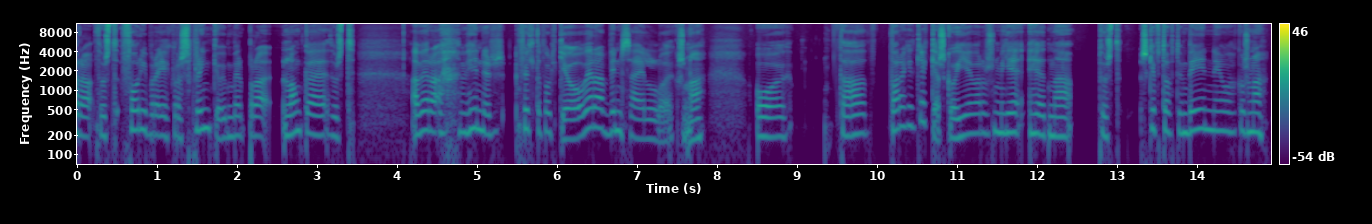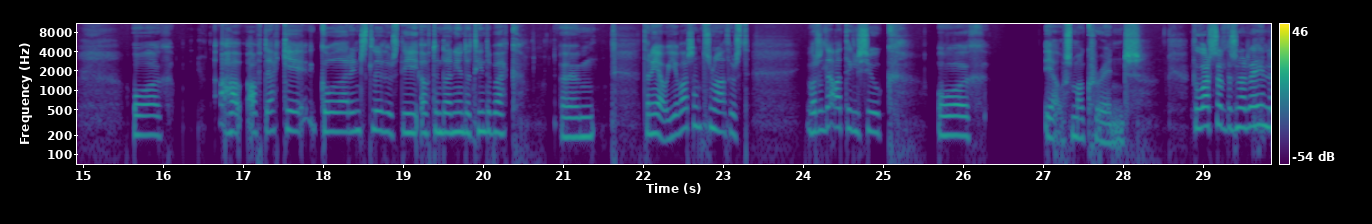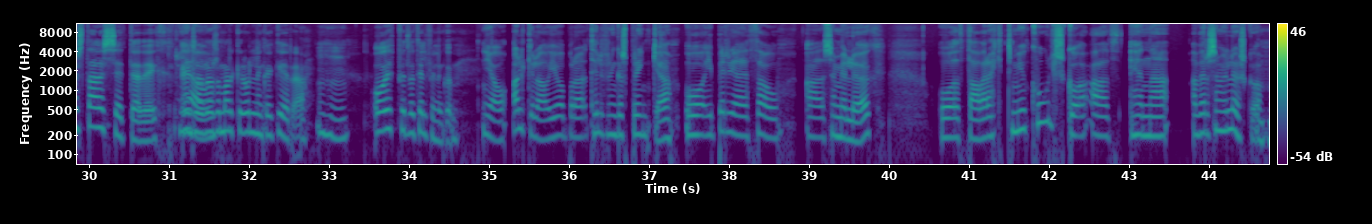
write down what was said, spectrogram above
bara, þú veist, fór ég bara í eitthvað sprengju og mér bara langaði, þú veist að vera vinnur fullt af fólki og vera vinsæl og eitthvað svona og það var ekkert geggja sko, ég var svo mikið hérna, veist, skipta oft um vini og eitthvað svona og átti ekki góða reynslu, þú veist, í 8. 9. 10. bekk um, þannig já, ég var samt svona, þú veist ég var svolítið aðteglisjúk og já, smá cringe þú varst svolítið svona að reyna að staðsetja þig eins og Já. rosa margir úrlinga gera. mhm og uppfylla tilfinningum. Já, algjörlega og ég var bara tilfinning að sprengja og ég byrjaði þá að semja lög og það var ekkert mjög cool sko að hérna að vera semja lög sko.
